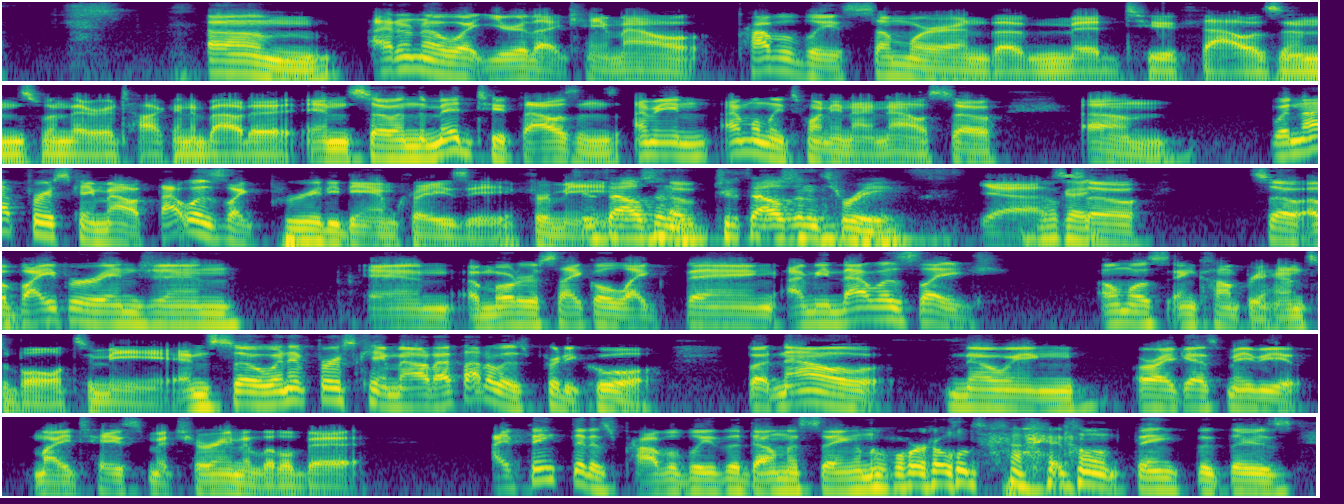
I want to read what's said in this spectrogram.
Um, I don't know what year that came out. Probably somewhere in the mid 2000s when they were talking about it. And so in the mid 2000s, I mean, I'm only 29 now, so um, when that first came out, that was like pretty damn crazy for me. 2000, So- 2003. yeah. Okay. So so a Viper engine and a motorcycle like thing. I mean, that was like almost incomprehensible to me. And so when it first came out, I thought it was pretty cool. But now knowing, or I guess maybe my taste maturing a little bit, I think that is probably the dumbest thing in the world. I don't think that there's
